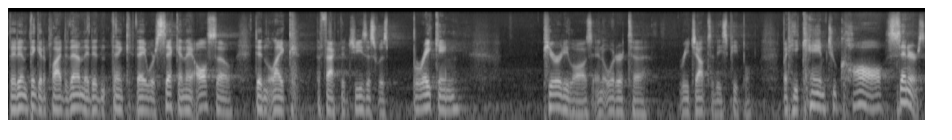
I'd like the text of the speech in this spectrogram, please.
They didn't think it applied to them. They didn't think they were sick. And they also didn't like the fact that Jesus was breaking purity laws in order to reach out to these people. But he came to call sinners.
